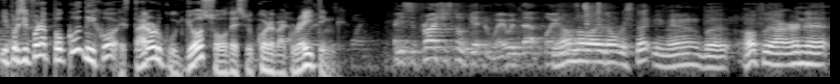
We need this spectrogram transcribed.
Y por si fuera poco, dijo estar orgulloso de su quarterback rating. Are you surprised you're still getting away with that play? I don't know why they don't respect me, man, but hopefully I earn that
